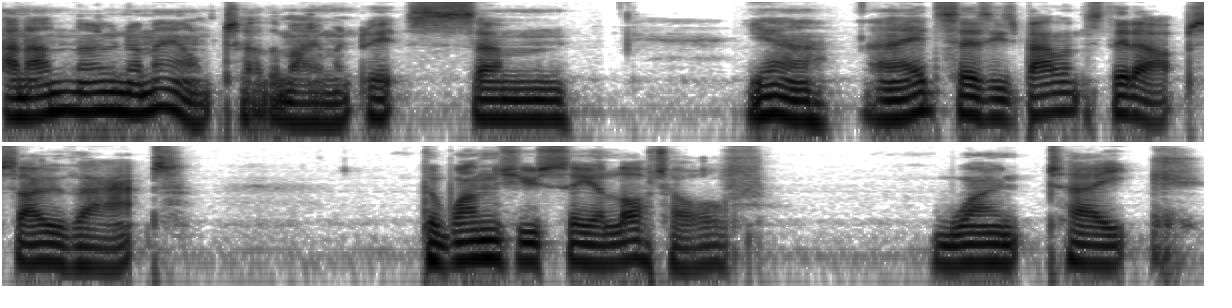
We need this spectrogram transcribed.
an unknown amount at the moment. It's um, yeah. And Ed says he's balanced it up so that the ones you see a lot of won't take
